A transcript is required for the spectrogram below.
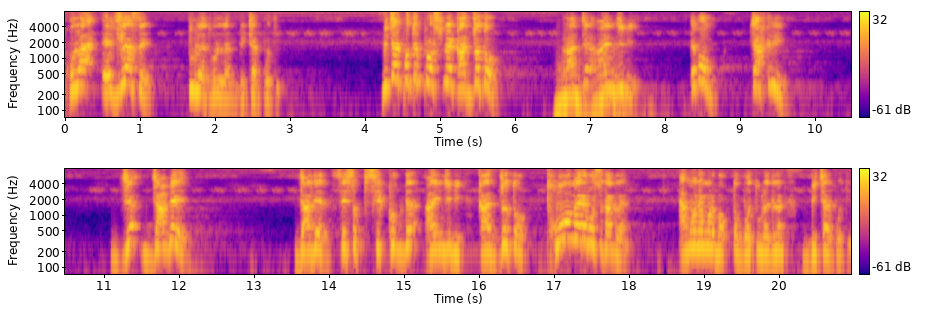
খোলা এজলাসে তুলে ধরলেন বিচারপতি। বিচারপতির প্রশ্নে কার্যত রাজ্যের আইনজীবী এবং চাকরি যাবে, যাদের সেই সব শিক্ষকদের আইনজীবী কার্যত থো মেরে বসে থাকলেন। এমন এমন বক্তব্য তুলে দিলেন বিচারপতি।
